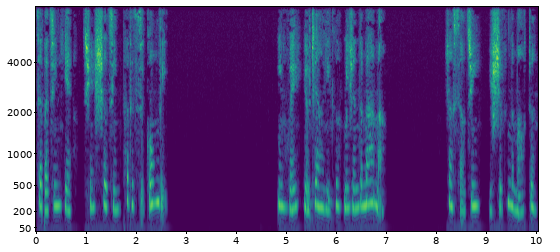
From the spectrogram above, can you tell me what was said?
再把精液全射进他的子宫里，因为有这样一个迷人的妈妈，让小军也十分的矛盾。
